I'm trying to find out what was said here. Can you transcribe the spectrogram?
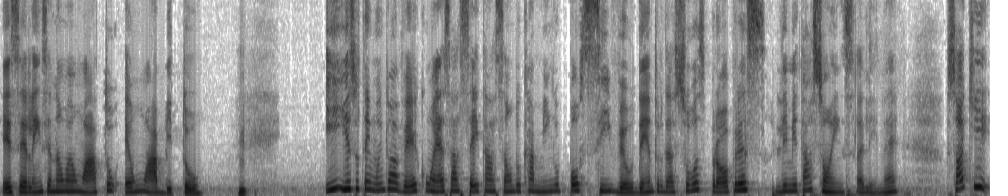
Excelência não é um ato, é um hábito. Hum. E isso tem muito a ver com essa aceitação do caminho possível dentro das suas próprias limitações ali, né? Só que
